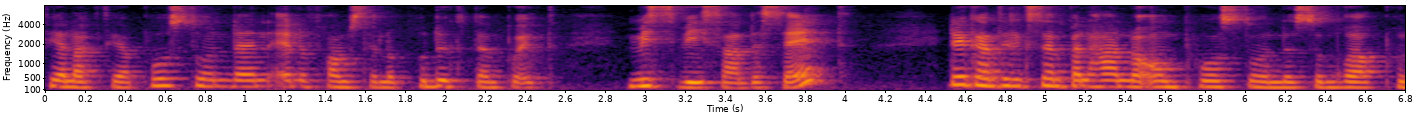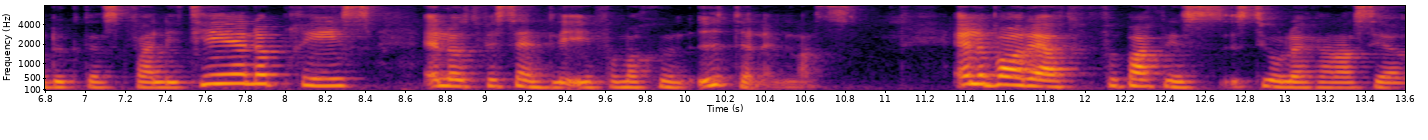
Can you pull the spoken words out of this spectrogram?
felaktiga påståenden eller framställer produkten på ett missvisande sätt. Det kan till exempel handla om påståenden som rör produktens kvalitet eller pris eller att väsentlig information utelämnas. Eller bara det att förpackningsstorlekarna ser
